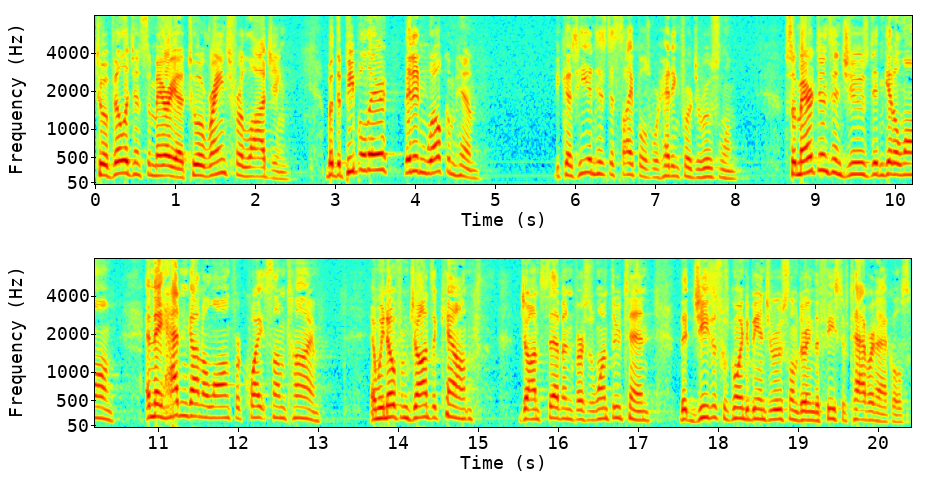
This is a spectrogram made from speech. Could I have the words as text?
to a village in Samaria to arrange for lodging. But the people there, they didn't welcome him because he and his disciples were heading for Jerusalem. Samaritans and Jews didn't get along, and they hadn't gotten along for quite some time. And we know from John's account, John 7, verses 1 through 10, that Jesus was going to be in Jerusalem during the Feast of Tabernacles.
